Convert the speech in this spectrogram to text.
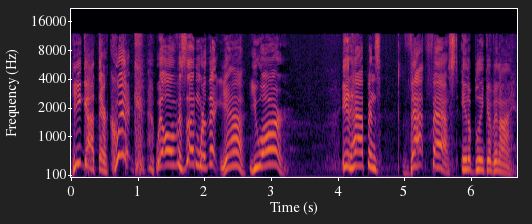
he got there quick. We all of a sudden we're there. Yeah, you are. It happens that fast in a blink of an eye.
